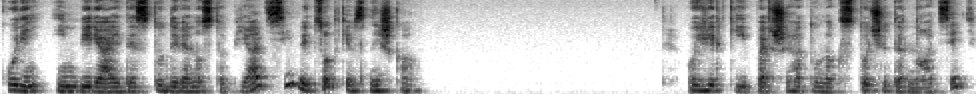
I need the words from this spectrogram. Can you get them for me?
Корінь імбіря йде 195, 7% знижка. Огірки перший гатунок 114.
